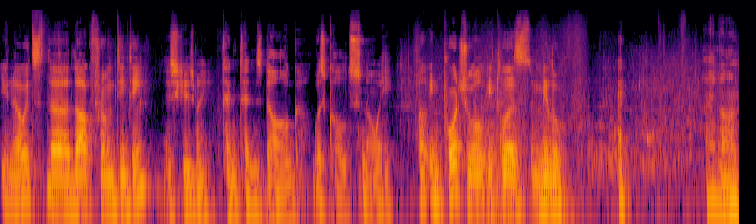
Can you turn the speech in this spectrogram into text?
You know, it's the dog from Tintin. Excuse me, Tintin's dog was called Snowy. Well, in Portugal, it was Milou. Hang on.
